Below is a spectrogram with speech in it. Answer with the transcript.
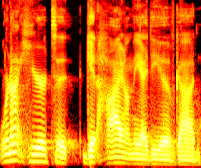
We're not here to get high on the idea of God.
